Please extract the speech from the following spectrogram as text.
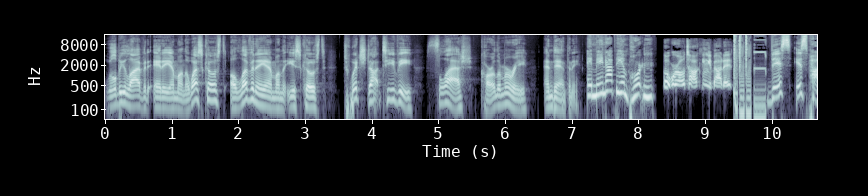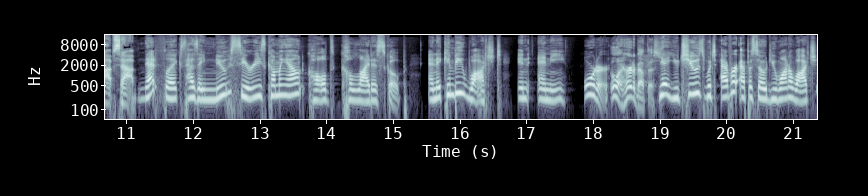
We'll be live at 8 a.m. on the West Coast, 11 a.m. on the East Coast, twitch.tv slash Carla Marie and Anthony. It may not be important, but we're all talking about it. This is Pop Stop. Netflix has a new series coming out called Kaleidoscope, and it can be watched in any order. Oh, I heard about this. Yeah, you choose whichever episode you want to watch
